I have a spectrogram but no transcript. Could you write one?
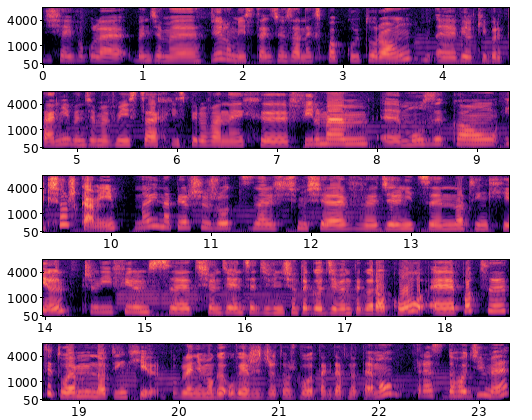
Dzisiaj w ogóle będziemy w wielu miejscach związanych z popkulturą e, Wielkiej Brytanii. Będziemy w miejscach inspirowanych e, filmem, e, muzyką i książkami. No i na pierwszy rzut znaleźliśmy się w dzielnicy Notting Hill, czyli film z 1999 roku pod tytułem Notting Hill. W ogóle nie mogę uwierzyć, że to już było tak dawno temu. Teraz dochodzimy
